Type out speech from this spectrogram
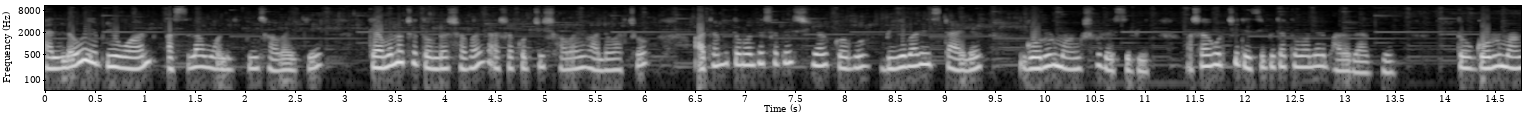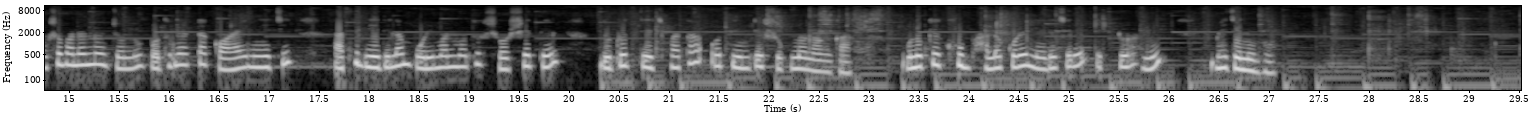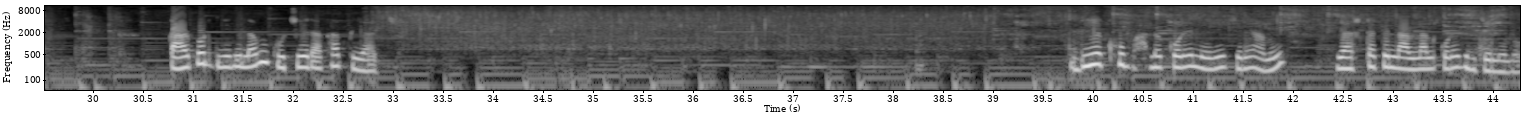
Hello everyone, আসসালামু আলাইকুম সবাইকে। কেমন আছো তোমরা সবাই? আশা করছি সবাই ভালো আছো। আজ আমি তোমাদের সাথে শেয়ার করব বিয়েবাড়ির স্টাইলে গরুর মাংস রেসিপি আশা করছি রেসিপিটা তোমাদের ভালো লাগবে। তো গরুর মাংস বানানোর জন্য প্রথমে একটা কড়াই নিয়েছি। তাতে দিয়ে দিলাম পরিমাণ মতো সর্ষের তেল, দুটো তেজপাতা ও তিনটে শুকনো লঙ্কা। গুলোকে খুব ভালো করে নেড়ে চেড়ে একটু আমি ভেজে নেব। তারপর দিয়ে দিলাম, কুচিয়ে রাখা পেঁয়াজ। দিয়ে খুব ভালো করে নেড়ে চেড়ে আমি পেঁয়াজটাকে লাল লাল করে ভেজে নেব।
